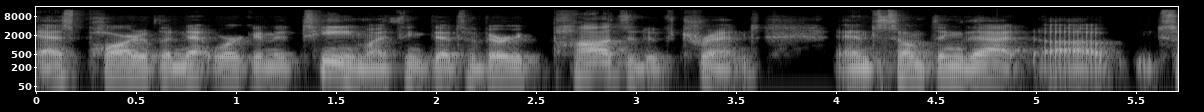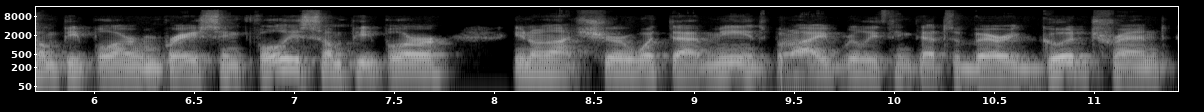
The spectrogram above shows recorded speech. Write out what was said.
as part of the network and a team. I think that's a very positive trend and something that uh, some people are embracing fully. Some people are, you know, not sure what that means. But I really think that's a very good trend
